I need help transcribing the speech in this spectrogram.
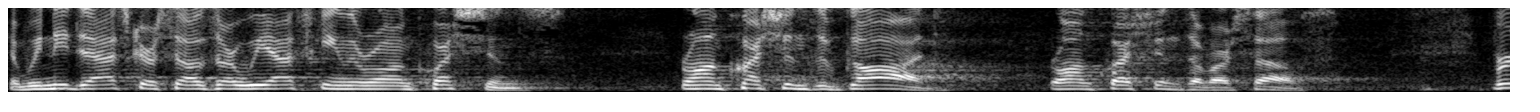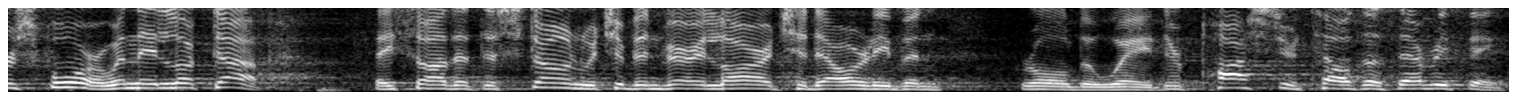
And we need to ask ourselves are we asking the wrong questions? Wrong questions of God, wrong questions of ourselves. Verse 4 When they looked up, they saw that the stone, which had been very large, had already been rolled away. Their posture tells us everything.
